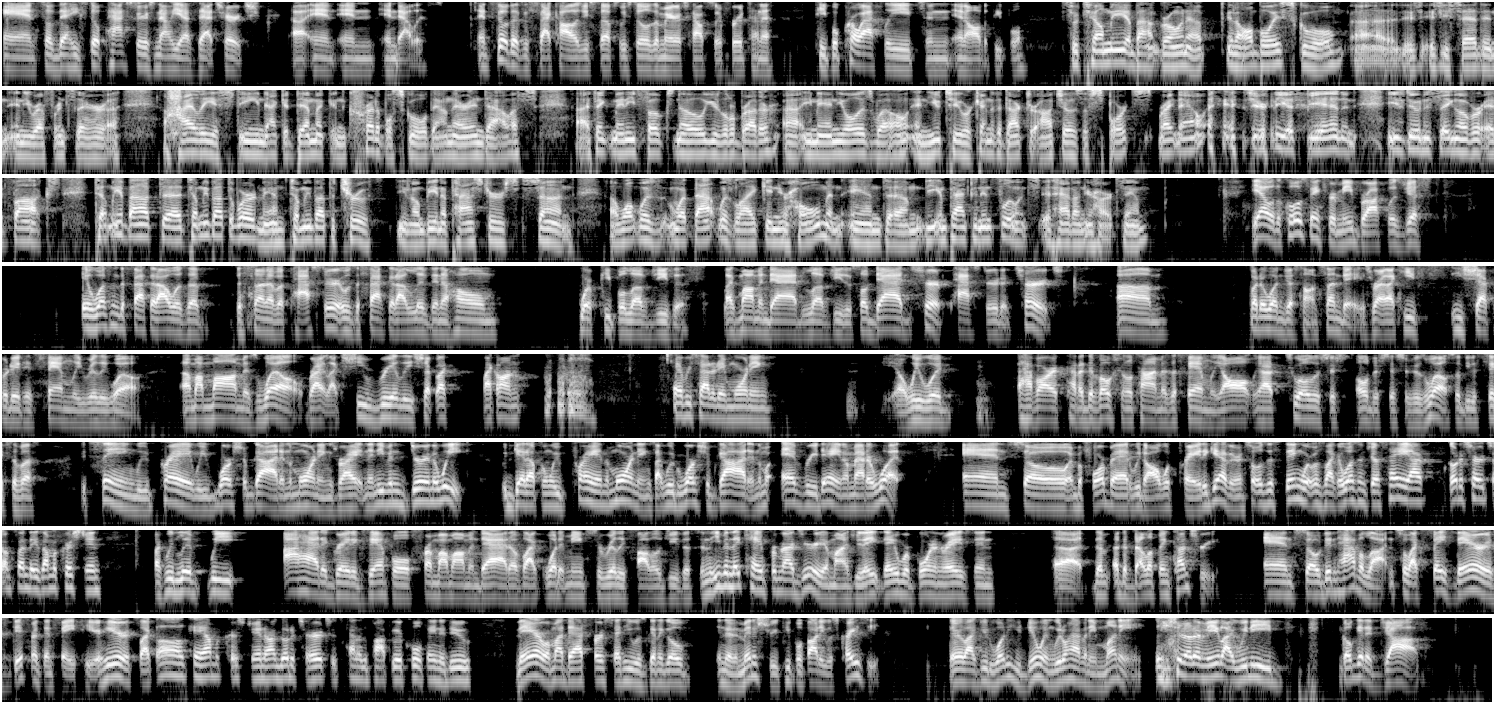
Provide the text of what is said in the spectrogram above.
And so that he still pastors. Now he has that church uh, in in in Dallas and still does the psychology stuff. So he still is a marriage counselor for a ton of people, pro athletes, and and all the people. So tell me about growing up in all boys school, uh, as, as, you said, in any reference there, uh, a highly esteemed academic, incredible school down there in Dallas. I think many folks know your little brother, uh, Emmanuel as well. And you two are kind of the Dr. Achos of sports right now as you're at ESPN and he's doing his thing over at Fox. Tell me about, uh, tell me about the word, man. Tell me about the truth, you know, being a pastor's son. Uh, what was, what that was like in your home and, and, um, the impact and influence it had had on your heart, Sam? Yeah, well, the coolest thing for me, Brock, was just it wasn't the fact that I was a the son of a pastor. It was the fact that I lived in a home where people love Jesus, like mom and dad love Jesus. So dad, sure, pastored a church, um, but it wasn't just on Sundays, right? Like he he shepherded his family really well. Uh, my mom as well, right? Like she really shepherd like like on every Saturday morning, you know, we would have our kind of devotional time as a family. All we have two older older sisters as well, so it'd be the six of us. We'd sing, we'd pray, we'd worship God in the mornings, right? And then even during the week, we'd get up and we'd pray in the mornings. Like we'd worship God in the, every day, no matter what. And so, and before bed, we'd all would pray together. And so it was this thing where it was like it wasn't just, hey, I go to church on Sundays. I'm a Christian. Like we lived, we I had a great example from my mom and dad of like what it means to really follow Jesus. And even they came from Nigeria, mind you. They they were born and raised in uh, a developing country. And so didn't have a lot. And so like faith there is different than faith here. Here it's like, oh, okay, I'm a Christian. I'll go to church. It's kind of the popular, cool thing to do. There, when my dad first said he was going to go into the ministry, people thought he was crazy. They're like, dude, what are you doing? We don't have any money. you know what I mean? Like, we need go get a job.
